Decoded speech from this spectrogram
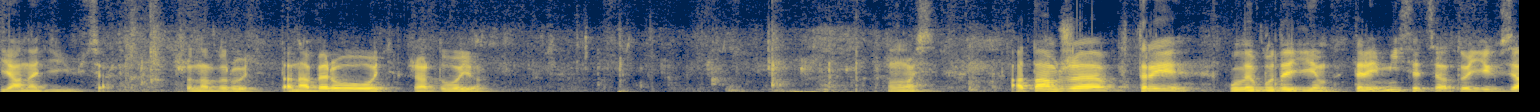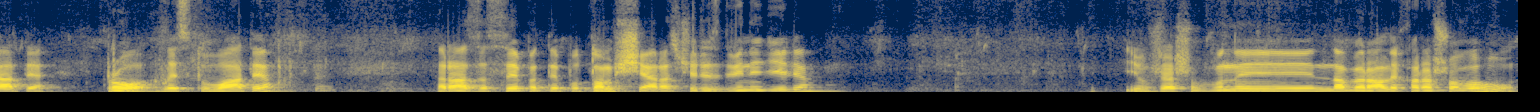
Я надіюся, що наберуть. Та наберуть, жартую. Ось. А там вже в 3 коли буде їм 3 місяці, то їх взяти, проглистувати, раз засипати, потім ще раз через 2 неділі. І вже щоб вони набирали хорошо вагу.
